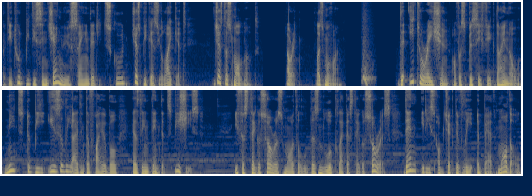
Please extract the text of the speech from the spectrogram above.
but it would be disingenuous saying that it's good just because you like it. Just a small note. Alright, let's move on. The iteration of a specific dino needs to be easily identifiable as the intended species. If a Stegosaurus model doesn't look like a Stegosaurus, then it is objectively a bad model,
